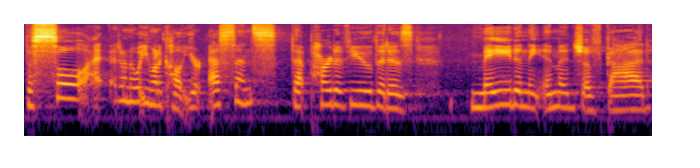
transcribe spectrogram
The soul, I don't know what you want to call it, your essence, that part of you that is made in the image of God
